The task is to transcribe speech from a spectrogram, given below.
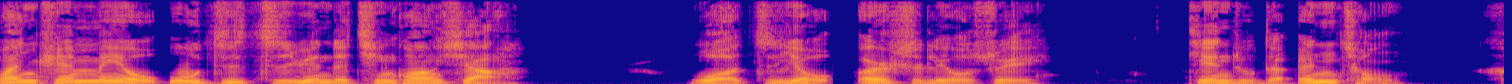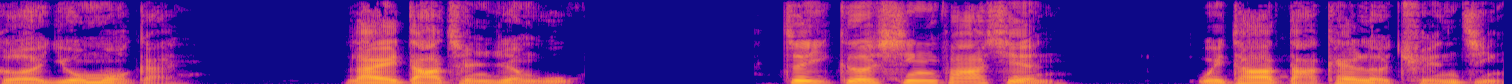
完全没有物质资源的情况下。我只有二十六岁，天主的恩宠和幽默感。来达成任务，这一个新发现为他打开了全景，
